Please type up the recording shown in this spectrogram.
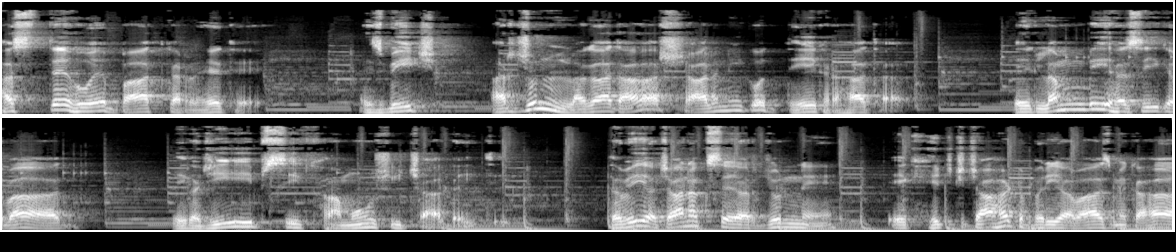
हँसते हुए बात कर रहे थे। इस बीच अर्जुन लगातार शालिनी को देख रहा था। एक लंबी हँसी के बाद एक अजीब सी खामोशी छा गई थी। तभी अचानक से अर्जुन ने एक हिचकिचाहट भरी आवाज़ में कहा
